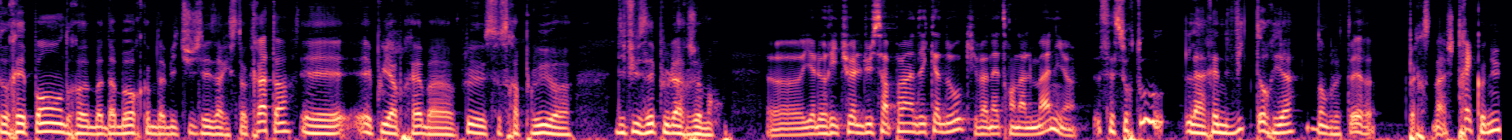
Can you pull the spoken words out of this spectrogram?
répandre, bah, d'abord comme d'habitude chez les aristocrates, hein, et, puis après bah, plus, ce sera plus diffusé plus largement. Euh, il y a le rituel du sapin et des cadeaux qui va naître en Allemagne. C'est surtout la reine Victoria d'Angleterre, personnage très connu,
